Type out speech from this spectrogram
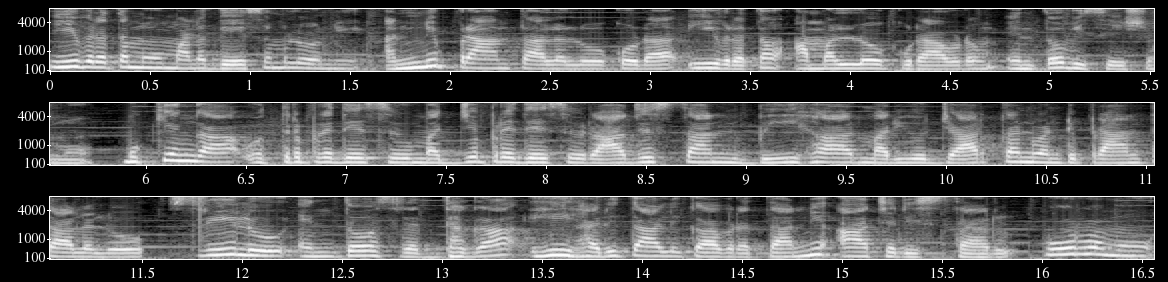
ఈ వ్రతము మన దేశంలోని అన్ని ప్రాంతాలలో కూడా ఈ వ్రతం అమల్లోకి రావడం ఎంతో విశేషము. ముఖ్యంగా ఉత్తరప్రదేశ్ మధ్యప్రదేశ్ రాజస్థాన్ బీహార్ మరియు జార్ఖండ్ వంటి ప్రాంతాలలో స్త్రీలు ఎంతో శ్రద్ధగా ఈ హరితాళిక వ్రతాన్ని ఆచరిస్తారు. పూర్వము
